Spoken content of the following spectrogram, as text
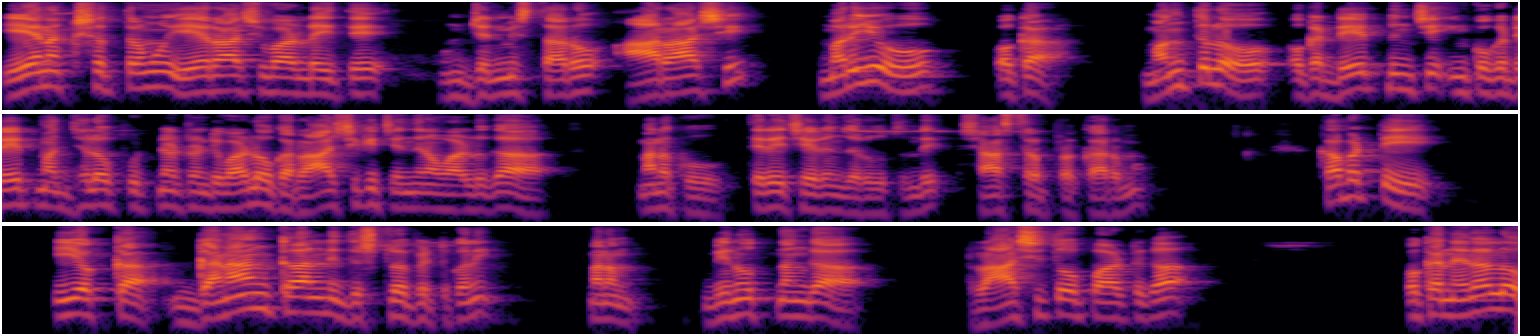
ఏ నక్షత్రము ఏ రాశి వాళ్ళైతే జన్మిస్తారో ఆ రాశి మరియు ఒక మంత్లో ఒక డేట్ నుంచి ఇంకొక డేట్ మధ్యలో పుట్టినటువంటి వాళ్ళు ఒక రాశికి చెందిన వాళ్ళుగా మనకు తెలియచేయడం జరుగుతుంది శాస్త్ర ప్రకారము. కాబట్టి ఈ యొక్క గణాంకాల్ని దృష్టిలో పెట్టుకొని మనం వినూత్నంగా రాశితో పాటుగా ఒక నెలలో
